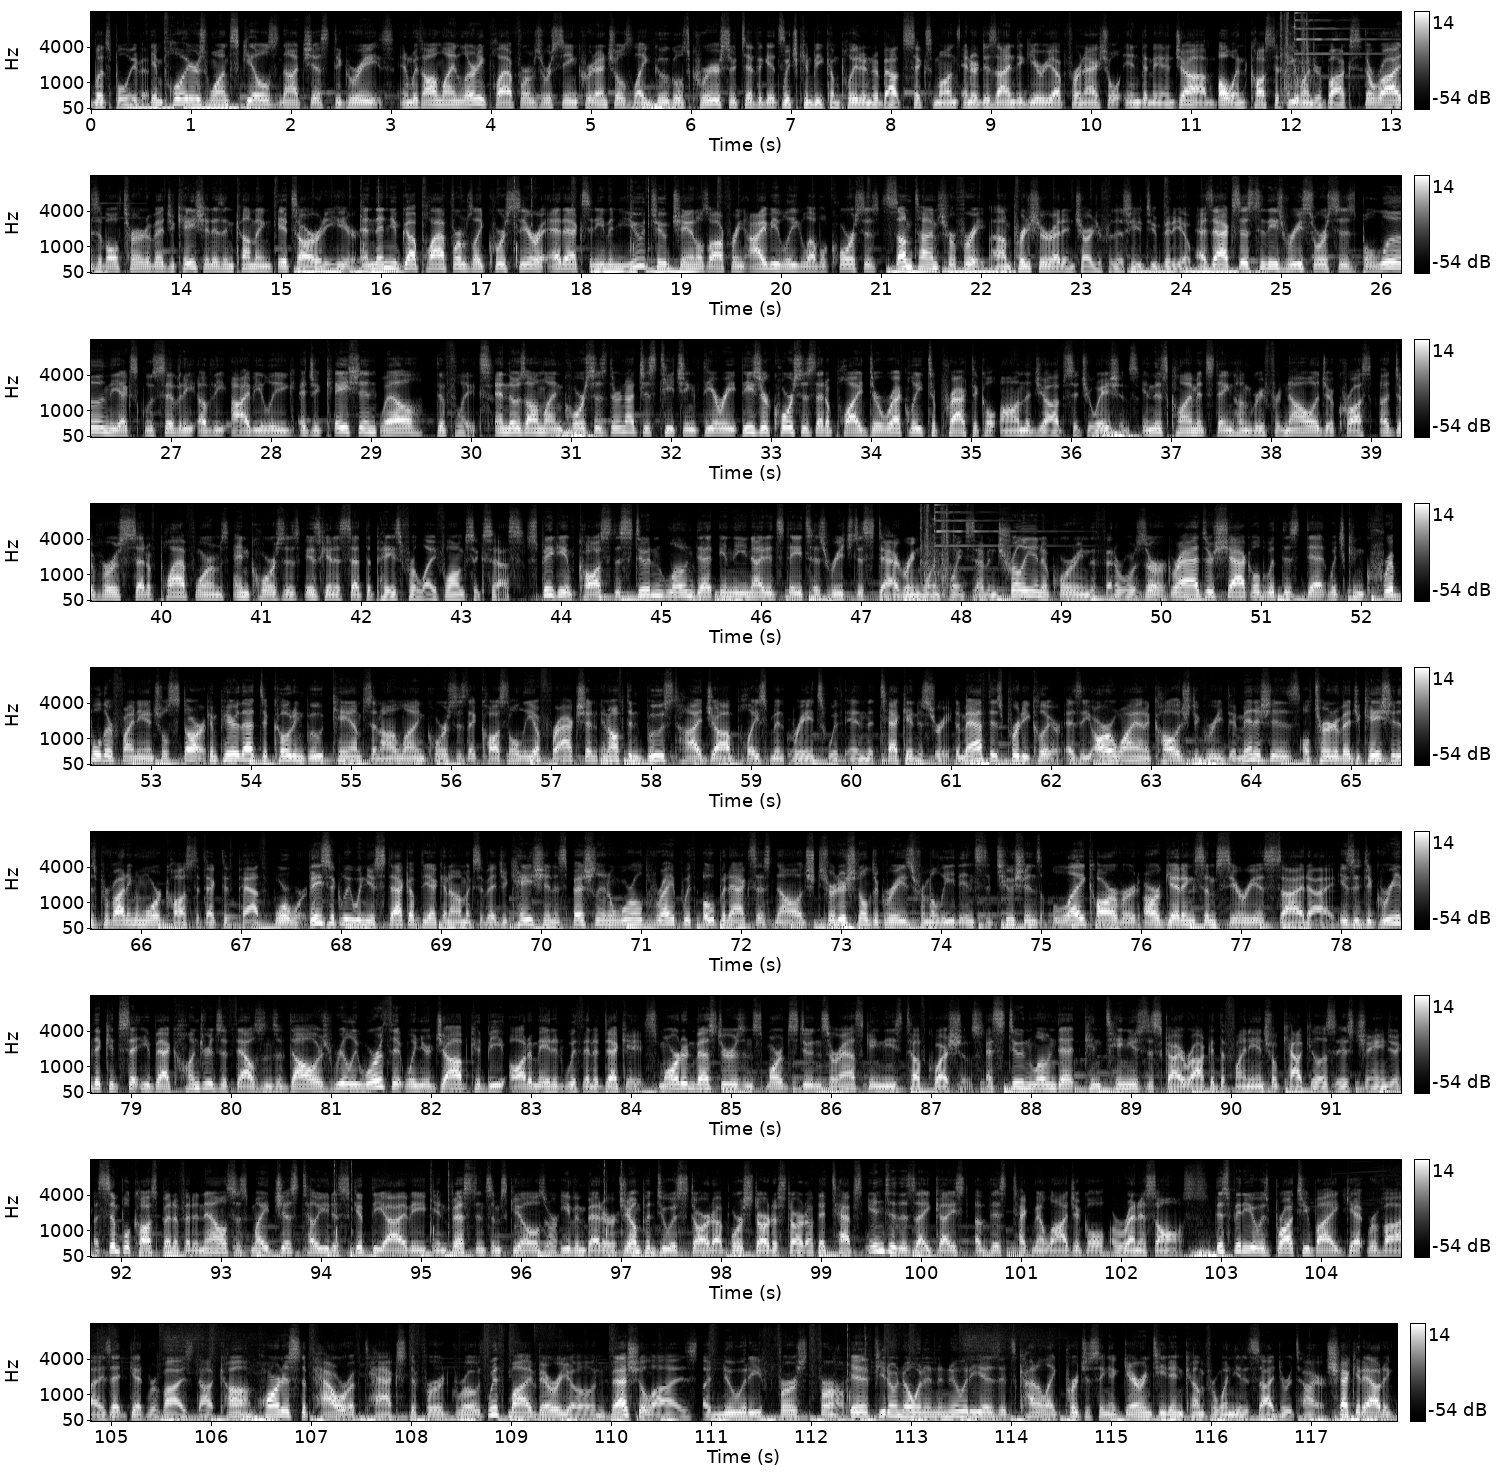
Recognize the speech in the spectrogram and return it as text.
let's believe it. Employers want skills, not just degrees. And with online learning platforms, we're seeing credentials like Google's career certificates, which can be completed in about six months and are designed to gear you up for an actual in demand job. Oh, and cost a few hundred bucks. The rise of alternative education isn't coming, it's already here. And then you've got platforms like Coursera, edX, and even YouTube channels offering Ivy League level courses, sometimes for free. I'm pretty sure I didn't charge you for this YouTube video. As access to these resources balloon, the exclusivity of the Ivy League education, well, deflates. And those online courses, they're not just teaching theory, these are courses that apply directly to practical on the job situations. In this climate, staying hungry for knowledge across a diverse set of platforms and courses is going to set the pace for lifelong success. Speaking of costs, the student loan debt in the United States has reached a staggering 1.7 trillion according to the Federal Reserve. Grads are shackled with this debt which can cripple their financial start. Compare that to coding boot camps and online courses that cost only a fraction and often boost high job placement rates within the tech industry. The math is pretty clear. As the ROI on a college degree diminishes, alternative education is providing a more cost effective path forward. Basically, when you stack up the economics of education, especially in a world ripe with open access knowledge, traditional degrees from elite institutions like Harvard are getting some serious side eye. Is a degree that could set you back hundreds of thousands of dollars really worth it when your job could be automated within a decade? Smart investors and smart students are asking these tough questions. As student loan debt continues to skyrocket, the financial calculus is changing. A simple cost benefit analysis might just tell you to skip the Ivy, invest in some skills, or even better, jump into a startup or start a startup that taps into the zeitgeist of this technological renaissance. This video is brought to you by Get Revise at GetRevise.com. Harness the power of tax deferred growth with my very own specialized annuity first firm. If you don't know what an annuity is, it's kind of like purchasing a guaranteed income for when you decide to retire. Check it out at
